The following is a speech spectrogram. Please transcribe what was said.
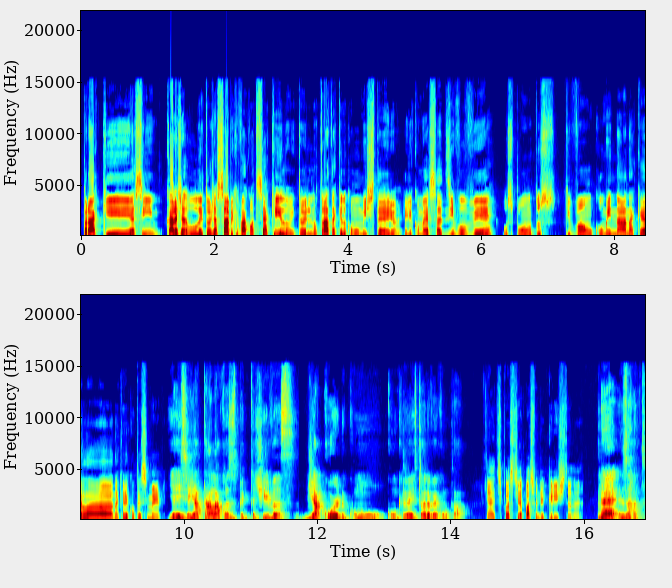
para que, assim, o cara já, o leitor já sabe que vai acontecer aquilo. Então ele não trata aquilo como um mistério. Ele começa a desenvolver os pontos que vão culminar naquela, naquele acontecimento. E aí você já tá lá com as expectativas de acordo com, com o que a história vai contar. É, tipo assistir a Paixão de Cristo, né? É, exato.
